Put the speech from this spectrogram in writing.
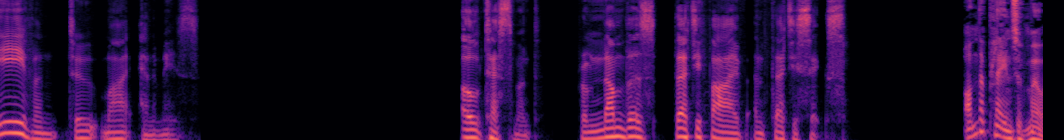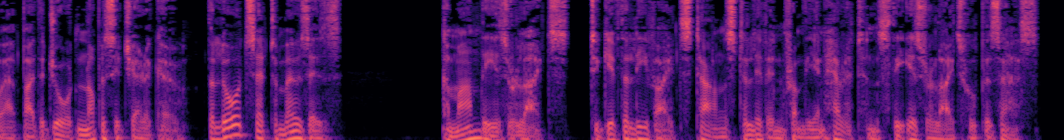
even to my enemies. Old Testament from Numbers 35 and 36. On the plains of Moab by the Jordan opposite Jericho, the Lord said to Moses, Command the Israelites to give the Levites towns to live in from the inheritance the Israelites will possess,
